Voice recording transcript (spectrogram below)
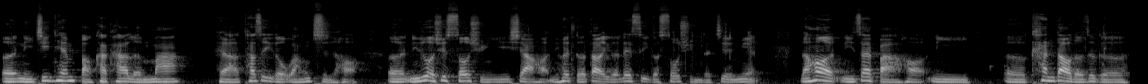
呃，你今天保咖咖了吗？呀，它是一个网址哈。呃，你如果去搜寻一下哈，你会得到一个类似一个搜寻的界面，然后你再把哈你呃看到的这个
